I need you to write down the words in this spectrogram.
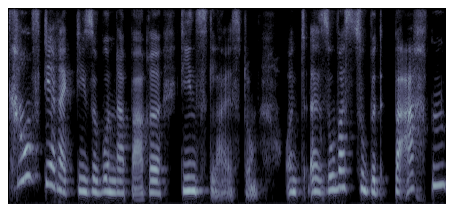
kauf direkt diese wunderbare Dienstleistung. Und äh, sowas zu be beachten,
